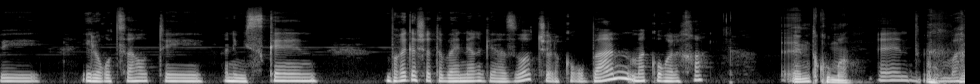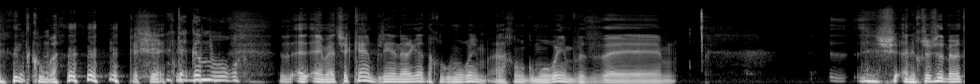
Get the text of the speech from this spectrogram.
בי היא לא רוצה אותי אני מסכן. ברגע שאתה באנרגיה הזאת של הקורבן מה קורה לך? אין תקומה. אין תקומה. אין תקומה. קשה. אתה גמור. האמת שכן בלי אנרגיה אנחנו גמורים אנחנו גמורים וזה. אני חושב שזה באמת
